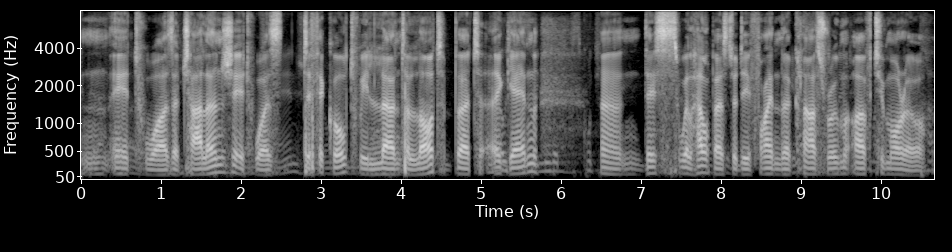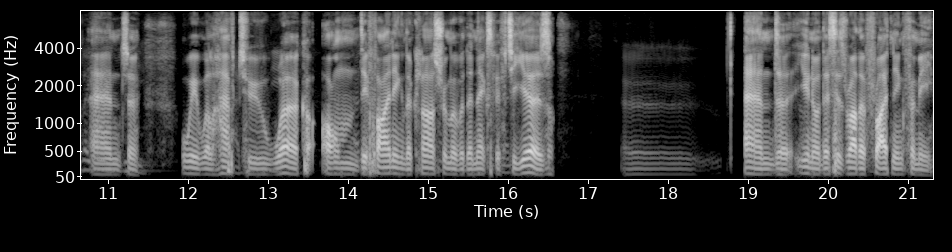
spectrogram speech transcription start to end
Mm, it was a challenge, it was difficult, we learned a lot, but again, and this will help us to define the classroom of tomorrow. And uh, we will have to work on defining the classroom over the next 50 years. And, uh, you know, this is rather frightening for me.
